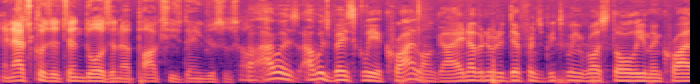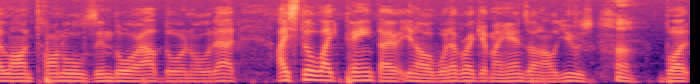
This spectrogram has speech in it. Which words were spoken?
And that's because it's indoors and epoxy's dangerous as hell. I was I was basically a Krylon guy. I never knew the difference between Rust-Oleum and Krylon tunnels, indoor, outdoor, and all of that. I still like paint. I you know whatever I get my hands on, I'll use. Huh. But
